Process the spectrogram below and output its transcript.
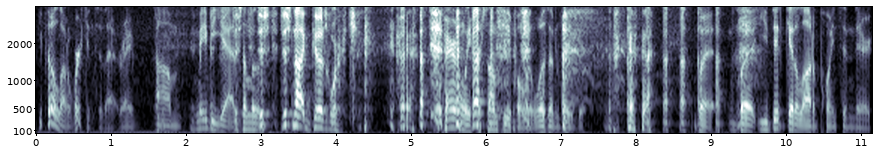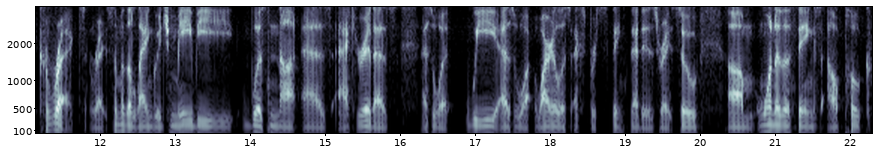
you put a lot of work into that, right? Um, maybe yeah, Just, some of the, just, just not good work. apparently for some people it wasn't very good but but you did get a lot of points in there correct right some of the language maybe was not as accurate as as what we as wi- wireless experts think that is right? So um, one of the things i'll poke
